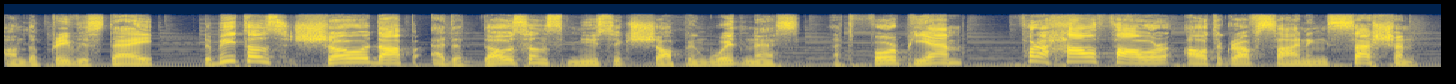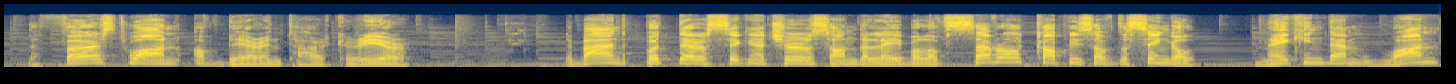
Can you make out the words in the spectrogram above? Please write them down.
on the previous day, the Beatles showed up at the Dawson's Music Shop in Widnes at 4 pm for a half-hour autograph signing session, the first one of their entire career. The band put their signatures on the label of several copies of the single, making them one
